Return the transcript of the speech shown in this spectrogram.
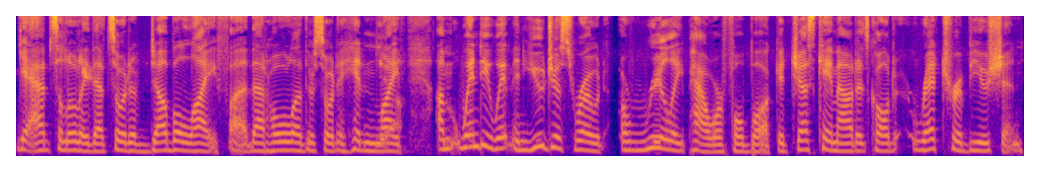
Yeah, absolutely. That sort of double life, uh, that whole other sort of hidden yeah. life. Um, Wendy Whitman, you just wrote a really powerful book. It just came out. It's called Retribution.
